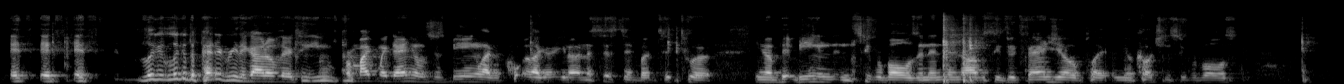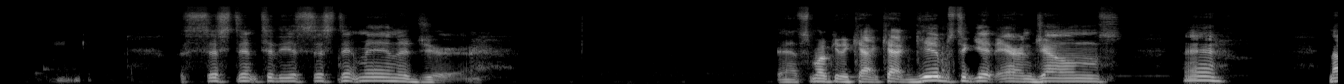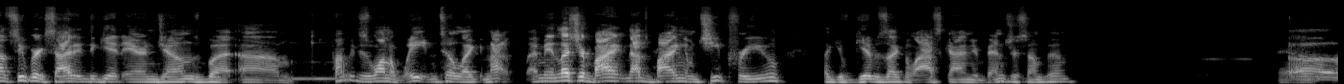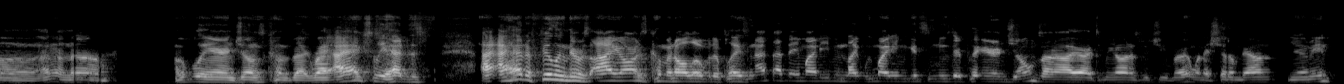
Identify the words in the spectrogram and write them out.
It's it's it's look at look at the pedigree they got over there too. Even from Mike McDaniel's just being like a like a, you know an assistant, but to, to a you know being in Super Bowls, and then, then obviously Vic Fangio play you know coaching Super Bowls. Assistant to the assistant manager. And Smokey the Cat Cat Gibbs to get Aaron Jones. Eh, not super excited to get Aaron Jones, but um, probably just want to wait until like not. I mean, unless you're buying, that's buying him cheap for you. Like if Gibbs like the last guy on your bench or something. Yeah. Uh, I don't know. Hopefully Aaron Jones comes back right. I actually had this. I, I had a feeling there was IRs coming all over the place, and I thought they might even like we might even get some news. They put Aaron Jones on IR. To be honest with you, bro, when they shut him down, you know what I mean?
